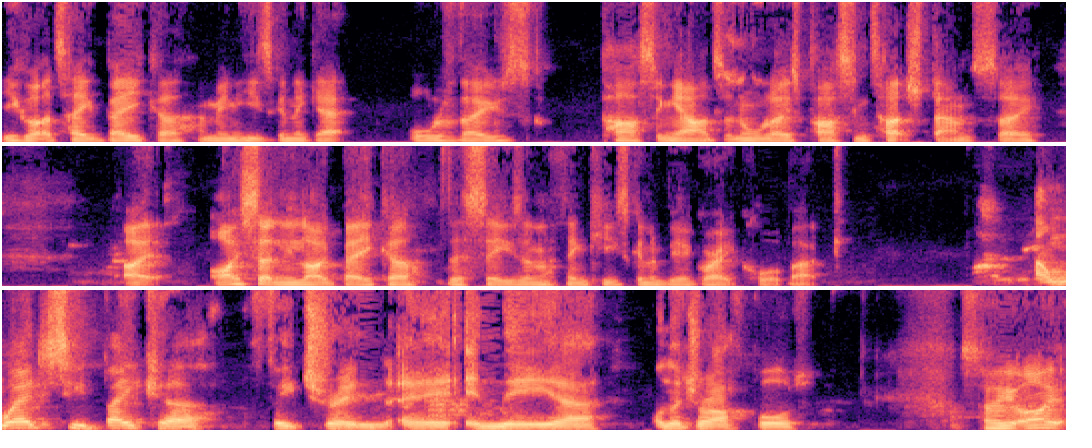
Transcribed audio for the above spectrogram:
you got to take Baker. I mean, he's going to get all of those passing yards and all those passing touchdowns. So I I certainly like Baker this season. I think he's going to be a great quarterback. And where do you see Baker featuring uh, in the uh, on the draft board? So I,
